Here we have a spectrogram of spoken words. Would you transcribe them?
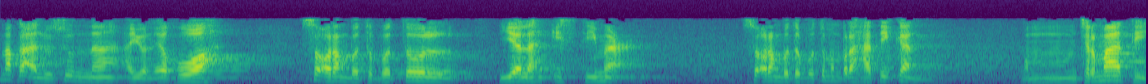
maka alusunnah ayol ikhwah seorang betul-betul ialah istima' seorang betul-betul memperhatikan, mencermati,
